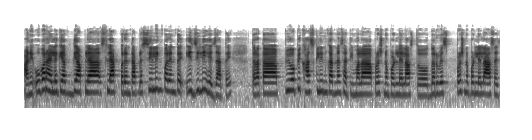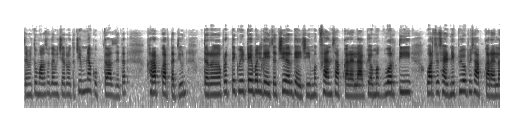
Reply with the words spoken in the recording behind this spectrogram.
आणि उभं राहिलं की अगदी आपल्या स्लॅबपर्यंत आपल्या सिलिंगपर्यंत इझिली हे जाते तर आता पी ओ पी खास क्लीन करण्यासाठी मला प्रश्न पडलेला असतो. दरवेळेस प्रश्न पडलेला असायचा. मी तुम्हाला सुद्धा विचारलं होतं चिमण्या खूप त्रास देतात खराब करतात येऊन. तर प्रत्येक वेळी टेबल घ्यायचं चेअर घ्यायची मग फॅन साफ करायला किंवा मग वरती वरच्या साईडने पी ओ पी साफ करायला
